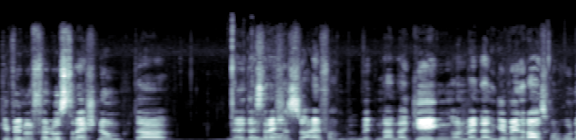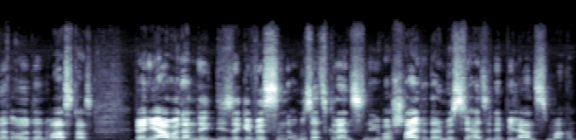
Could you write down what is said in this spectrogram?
Gewinn- und Verlustrechnung, da, ne, das genau. rechnest du einfach miteinander gegen und wenn dann Gewinn rauskommt, 100 Euro, dann war es das. Wenn ihr aber dann die, diese gewissen Umsatzgrenzen überschreitet, dann müsst ihr halt so eine Bilanz machen.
